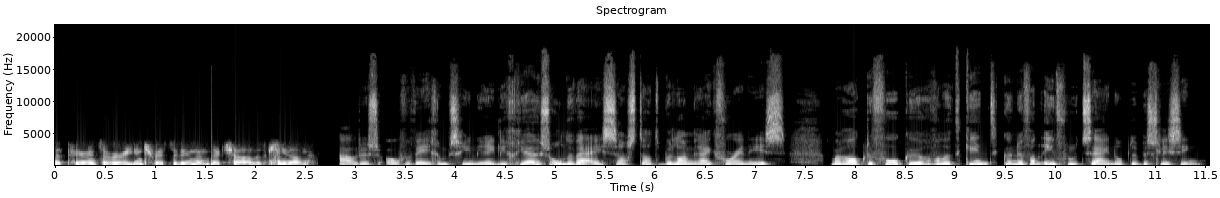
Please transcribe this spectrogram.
that parents are very interested in and their child is keen on. Ouders overwegen misschien religieus onderwijs als dat belangrijk voor hen is, maar ook de voorkeuren van het kind kunnen van invloed zijn op de beslissing.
